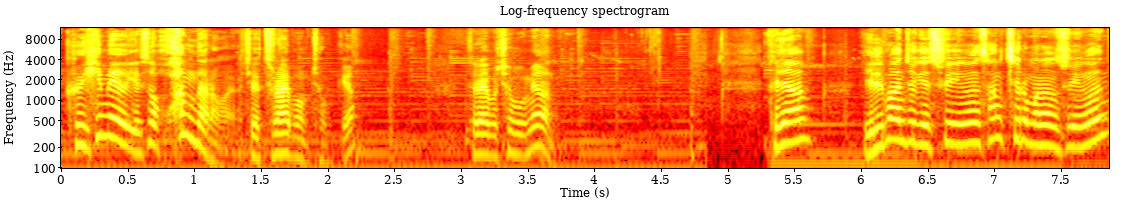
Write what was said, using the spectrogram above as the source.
그 힘에 의해서 확 날아와요. 제가 드라이버 한번 쳐볼게요. 드라이버 쳐보면 그냥 일반적인 스윙은 상체로만 하는 스윙은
